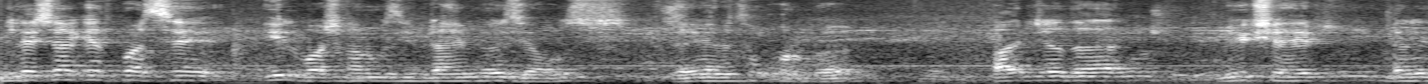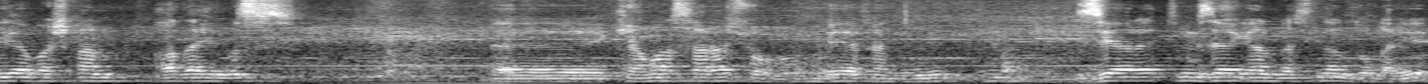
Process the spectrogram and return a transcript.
Milliyetçi Hareket Partisi İl Başkanımız İbrahim Özyavuz ve yönetim kurulu ayrıca da Büyükşehir Belediye Başkan adayımız eee, Kemal Saraçoğlu beyefendinin ziyaretimize gelmesinden dolayı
